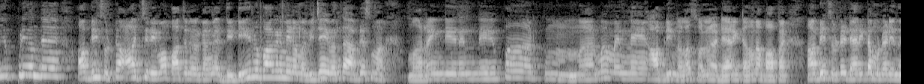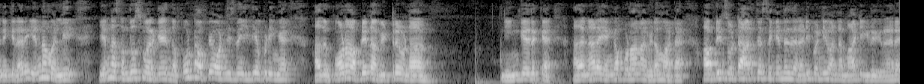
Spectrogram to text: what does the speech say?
எப்படி வந்த? அப்படின்னு சொல்லிட்டு ஆச்சரியமா பார்த்துன்னு இருக்காங்க. திடீர்னு பார்க்கணுமே நம்ம விஜய் வந்து அப்படியே சும்மா மறைந்திருந்து பார்க்கும் மர்மம் என்ன? அப்படின்னு நல்லா சொல்லல. டேரெக்டாக தான் நான் பார்ப்பேன். அப்படின்னு சொல்லிட்டு டேரெக்டாக முன்னாடி வந்து நிக்கிறாரு. என்ன மல்லி? என்ன சந்தோஷமா இருக்க? இந்த போட்டோ அப்பயே உடஞ்சிச்சு இது எப்படிங்க? அது போனா அப்படியே நான் விட்டுருவேனா நீ இங்க இருக்க. அதனால எங்க போனாலும் நான் விட மாட்டேன் அப்படின்னு சொல்லிட்டு அடுத்த செகண்ட் இதை ரெடி பண்ணி வந்த மாட்டிக்கிட்டு இருக்கிறாரு.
